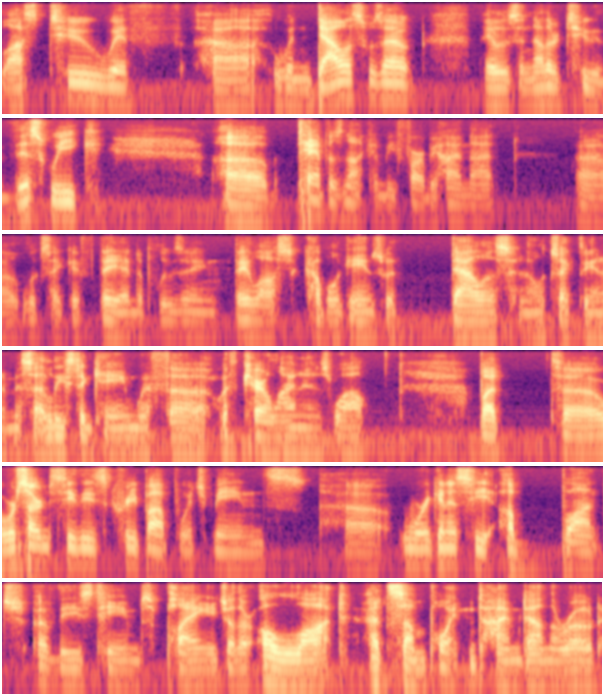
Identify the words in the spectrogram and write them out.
lost two with uh, when Dallas was out. They lose another two this week. Uh, Tampa's not going to be far behind that. Uh, looks like if they end up losing, they lost a couple of games with Dallas, and it looks like they're going to miss at least a game with uh, with Carolina as well. But uh, we're starting to see these creep up, which means uh, we're going to see a bunch of these teams playing each other a lot at some point in time down the road,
